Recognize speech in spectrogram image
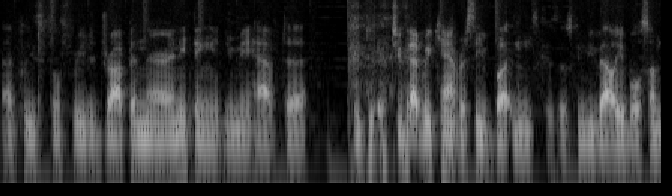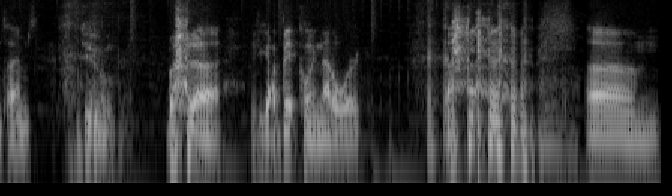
Uh, please feel free to drop in there anything that you may have to. Too bad we can't receive buttons because those can be valuable sometimes too. But uh, if you got Bitcoin, that'll work. um,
